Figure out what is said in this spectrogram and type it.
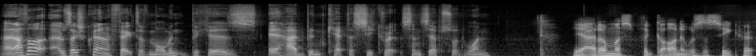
And I thought it was actually quite an effective moment because it had been kept a secret since episode one. Yeah, I'd almost forgotten it was a secret.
